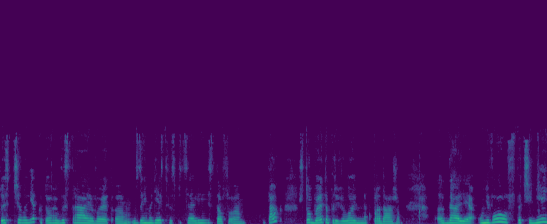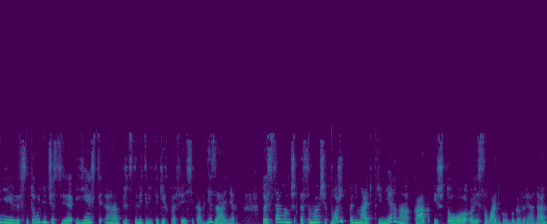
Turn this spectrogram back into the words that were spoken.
То есть человек, который выстраивает э, взаимодействие специалистов э, так, чтобы это привело именно к продажам. Далее, у него в подчинении или в сотрудничестве есть э, представители таких профессий, как дизайнер. То есть сам SMM щик может понимать примерно, как и что рисовать, грубо говоря, да,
